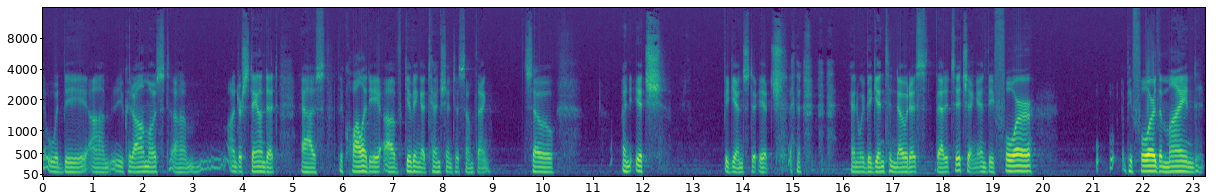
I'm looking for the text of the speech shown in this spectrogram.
would be um, you could almost um, understand it as the quality of giving attention to something. So an itch begins to itch, and we begin to notice that it's itching. And before before the mind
